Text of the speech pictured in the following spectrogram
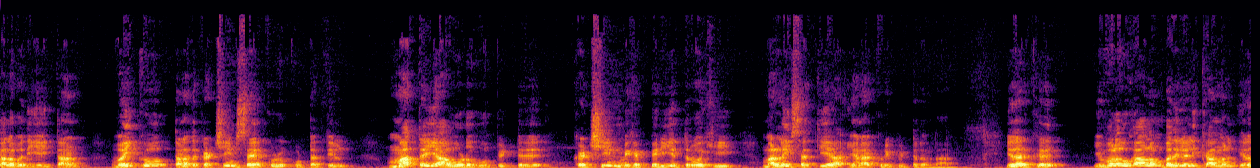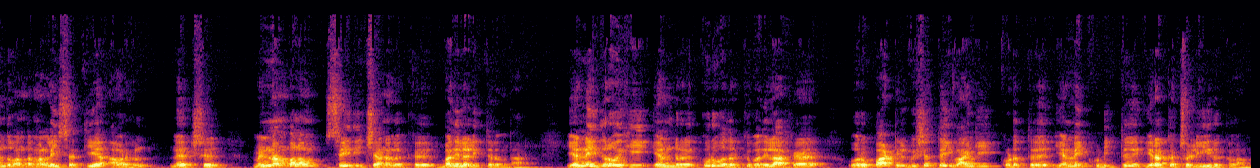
தளபதியைத்தான் வைகோ தனது கட்சியின் செயற்குழு கூட்டத்தில் மாத்தையாவோடு ஒப்பிட்டு கட்சியின் மிகப்பெரிய துரோகி மல்லை சத்யா என குறிப்பிட்டிருந்தார். இதற்கு இவ்வளவு காலம் பதிலளிக்காமல் இருந்து வந்த மல்லை சத்யா அவர்கள் நேற்று மின்னம்பலம் செய்தி சேனலுக்கு பதிலளித்திருந்தார். என்னை துரோகி என்று கூறுவதற்கு பதிலாக ஒரு பாட்டில் விஷத்தை வாங்கி கொடுத்து என்னை குடித்து இறக்கச் சொல்லி இருக்கலாம்.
